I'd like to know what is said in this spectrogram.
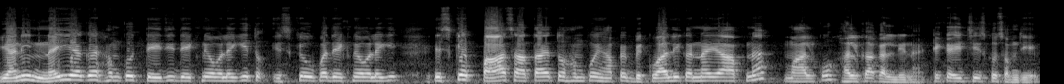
यानी नई अगर हमको तेज़ी देखने वालेगी तो इसके ऊपर देखने वालेगी इसके पास आता है तो हमको यहाँ पे बिकवाली करना है या अपना माल को हल्का कर लेना है। ठीक है, इस चीज़ को समझिए।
